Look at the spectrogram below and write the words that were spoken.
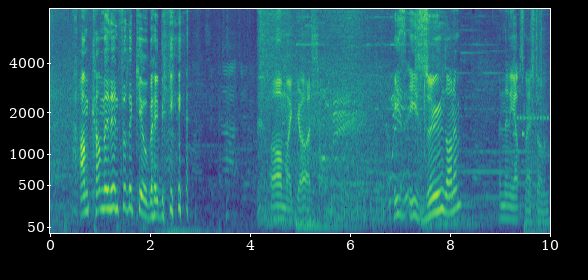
I'm coming in for the kill, baby. oh my gosh. He's he zoomed on him, and then he up smashed on him.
